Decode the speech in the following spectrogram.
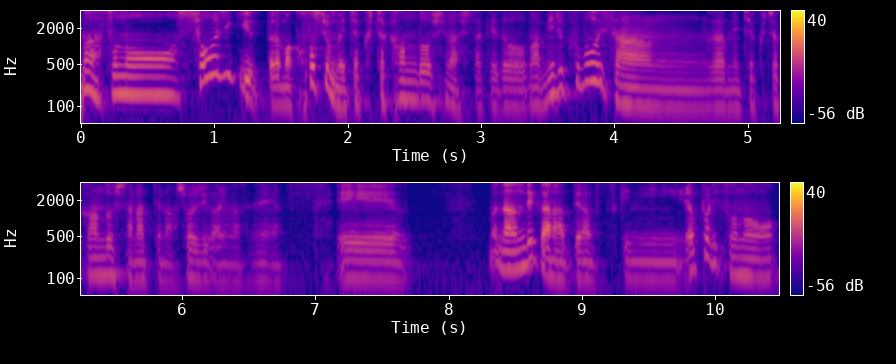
まあその、正直言ったら、まあ今年もめちゃくちゃ感動しましたけど、まあミルクボーイさんがめちゃくちゃ感動したなっていうのは正直ありますね。えー、まあなんでかなってなった時に、やっぱりその、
